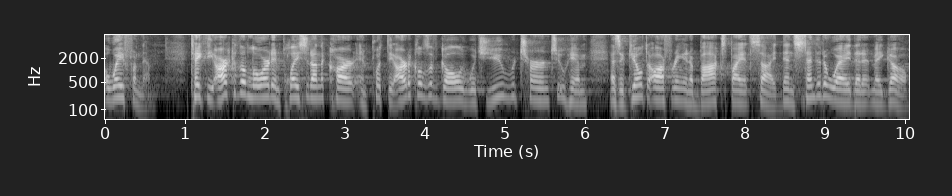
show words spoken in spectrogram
away from them. Take the ark of the Lord and place it on the cart, and put the articles of gold which you return to him as a guilt offering in a box by its side. Then send it away that it may go.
